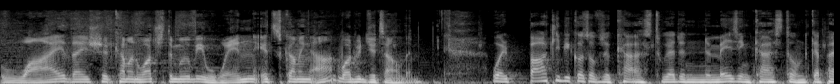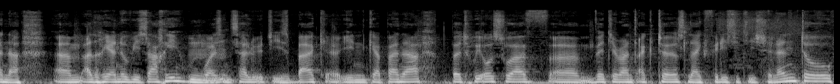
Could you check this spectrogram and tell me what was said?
why they should come and watch the movie when it's coming out, what would you tell them? Well, partly because of the cast. We had an amazing cast on Kapana. Um, Adriano Visagie, who was in Salute, is back uh, in Kapana. But we also have um, veteran actors like Felicity Celento,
